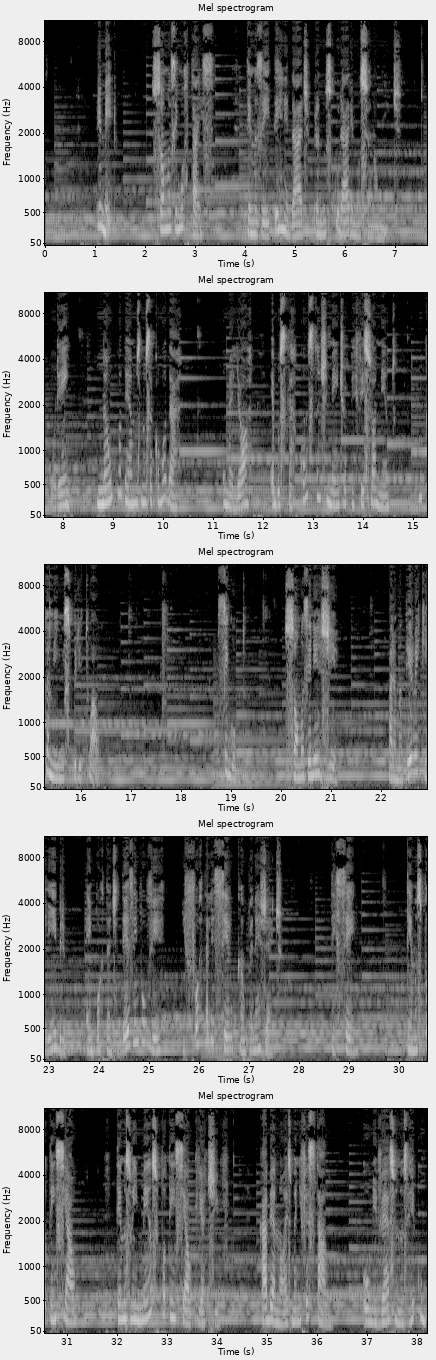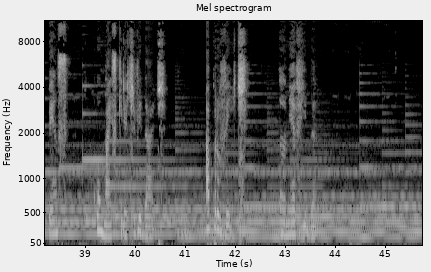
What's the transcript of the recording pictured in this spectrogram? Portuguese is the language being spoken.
Primeiro, somos imortais. Temos a eternidade para nos curar emocionalmente. Porém, não podemos nos acomodar. O melhor é buscar constantemente o aperfeiçoamento no caminho espiritual. Segundo, somos energia. Para manter o equilíbrio, é importante desenvolver e fortalecer o campo energético. Terceiro, temos potencial. Temos um imenso potencial criativo. Cabe a nós manifestá-lo. O universo nos recompensa com mais criatividade. Aproveite. Ame a vida.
